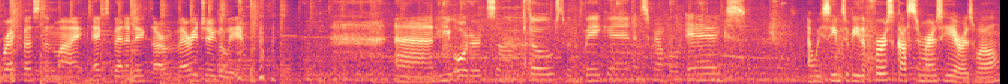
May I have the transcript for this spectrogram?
breakfast and my eggs benedict are very jiggly. and he ordered some toast with bacon and scrambled eggs. And we seem to be the first customers here as well.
